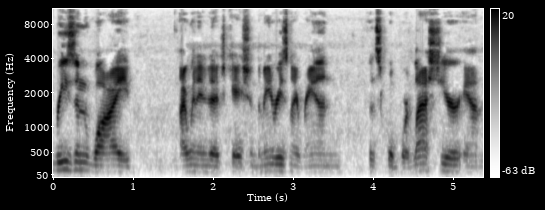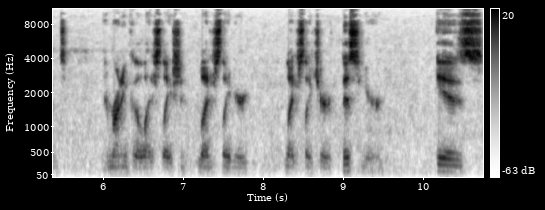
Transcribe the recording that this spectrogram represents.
reason why I went into education, the main reason I ran for the school board last year and am running for the legislation legislator legislature this year is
